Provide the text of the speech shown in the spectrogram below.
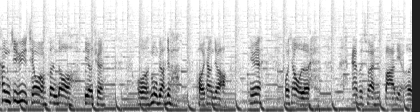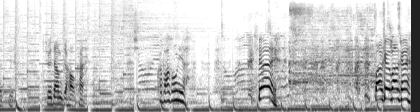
他们继续前往奋斗第二圈，我目标就跑一趟就好，因为我想我的 app 出来是八点二四，觉得这样比较好看。快八公里了，耶！八 K 八 K，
